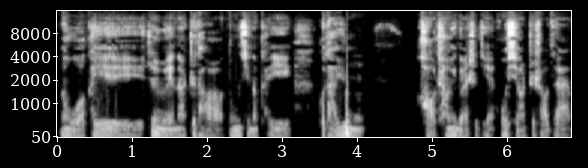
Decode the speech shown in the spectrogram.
那我可以认为呢，这套东西呢可以够他用好长一段时间。我想至少在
